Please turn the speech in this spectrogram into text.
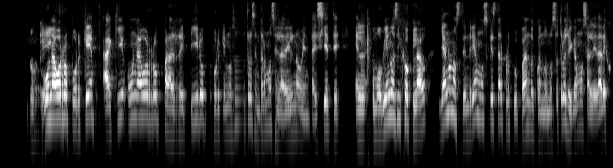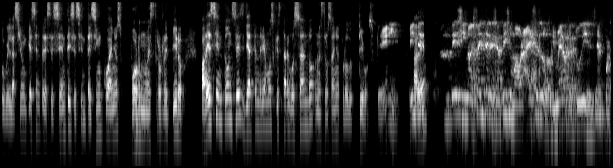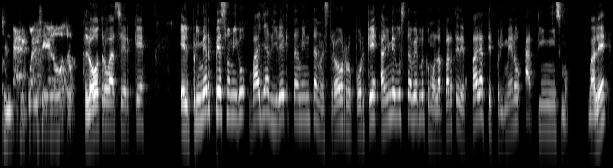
Un ahorro, ¿por qué? Aquí un ahorro para el retiro, porque nosotros entramos en la del 97 como bien nos dijo Clau, ya no nos tendríamos que estar preocupando cuando nosotros llegamos a la edad de jubilación, que es entre 60 y 65 años, por nuestro retiro. Para ese entonces ya tendríamos que estar gozando nuestros años productivos. Sí, ¿Vale? Sí, no, está interesantísimo. Ahora, ese es lo primero que tú dices, el porcentaje. ¿Cuál sería lo otro? Lo otro va a ser que el primer peso, amigo, vaya directamente a nuestro ahorro, porque a mí me gusta verlo como la parte de págate primero a ti mismo, ¿vale?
